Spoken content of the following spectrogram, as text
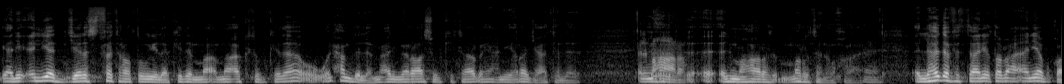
يعني اليد جلست فترة طويلة كذا ما, ما أكتب كذا والحمد لله مع الميراث والكتابة يعني رجعت ال- المهارة. المهارة مرة أخرى. إيه. الهدف الثاني طبعا أن يبقى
